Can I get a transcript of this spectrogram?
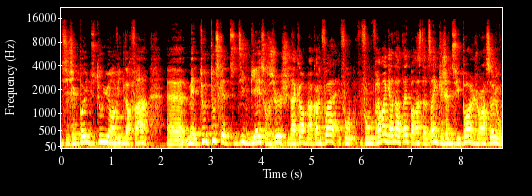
j'ai pas eu du tout eu envie de le refaire. Euh, mais tout, tout ce que tu dis de bien sur ce jeu, je suis d'accord, mais encore une fois, il faut, faut vraiment garder en tête pendant ce top 5 que je ne suis pas un joueur solo.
